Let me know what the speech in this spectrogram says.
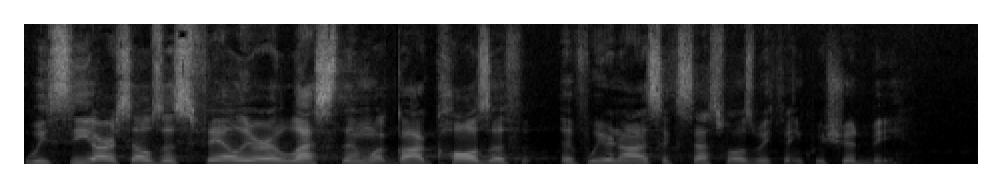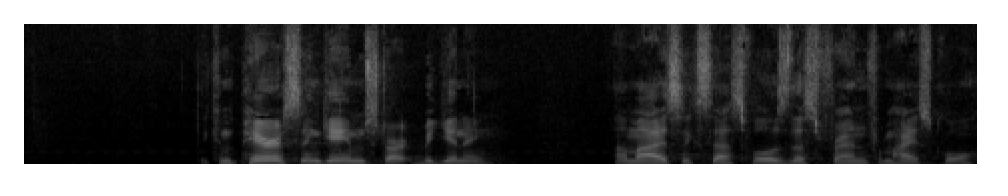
We see ourselves as failure or less than what God calls us if we are not as successful as we think we should be. The comparison games start beginning. Am I as successful as this friend from high school?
